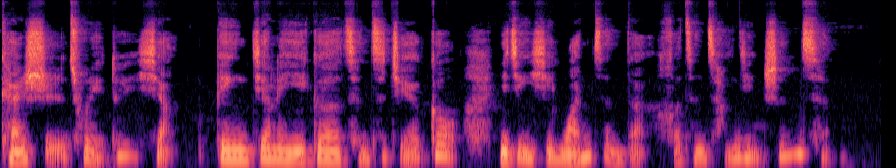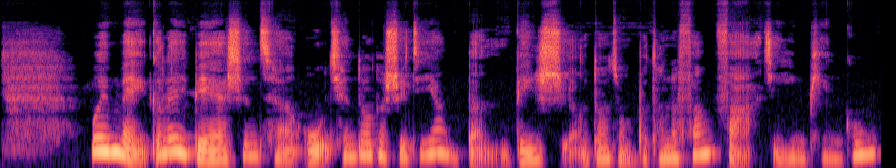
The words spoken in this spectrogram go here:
开始处理对象，并建立一个层次结构，以进行完整的合成场景生成。为每个类别生成五千多个随机样本，并使用多种不同的方法进行评估。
